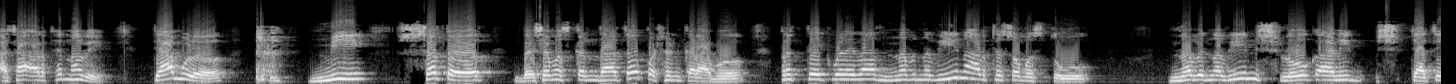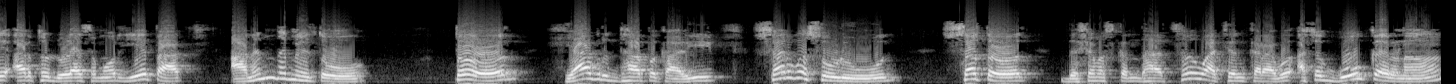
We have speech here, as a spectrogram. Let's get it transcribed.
असा अर्थ नव्हे. त्यामुळं मी सतत दशमस्कंधाचं पठण करावं. प्रत्येक वेळेला नवनवीन अर्थ समजतो नवनवीन श्लोक आणि त्याचे अर्थ डोळ्यासमोर येतात आनंद मिळतो. तर ह्या वृद्धापकाळी सर्व सोडून सतत दशमस्कंधाचं वाचन करावं असं गोकर्ण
